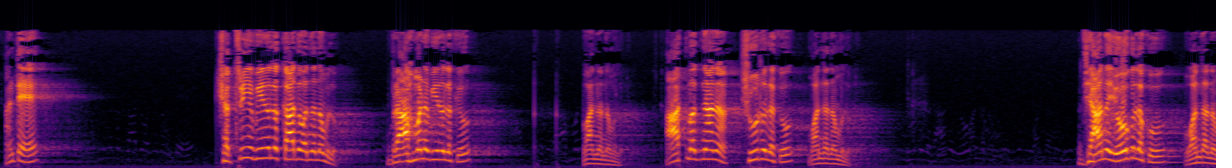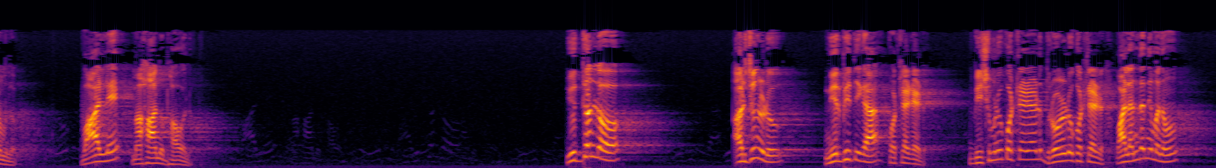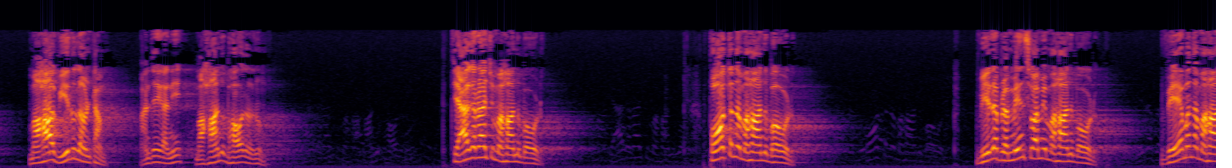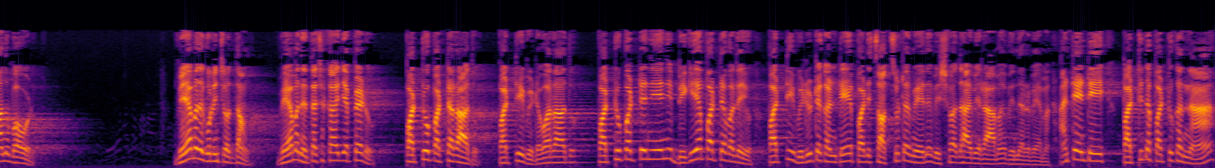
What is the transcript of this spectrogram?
అంటే క్షత్రియ వీరులకు కాదు వందనములు బ్రాహ్మణ వీరులకు వందనములు ఆత్మజ్ఞాన శూరులకు వందనములు ధ్యాన యోగులకు వందనములు వాళ్ళే మహానుభావులు. యుద్ధంలో అర్జునుడు నిర్భీతిగా కొట్లాడాడు. భీష్ముడు కొట్లాడాడు ద్రోణుడు కొట్లాడాడు. వాళ్ళందరినీ మనం మహావీరులు అంటాం. అంతేగాని మహానుభావులను. త్యాగరాజు మహానుభావుడు. పోతన మహానుభావుడు. వీరబ్రహ్మేణస్వామి మహానుభావుడు. వేమన మహానుభావుడు. వేమన గురించి వద్దాం. వేమన ఎంత చక్కగా చెప్పాడు. పట్టు పట్టరాదు పట్టి విడవరాదు. పట్టు పట్టనేని బిగియ పట్టవలేయు పట్టి విడుట కంటే పడి చచ్చుట మీద విశ్వధాభిరామ వినరవేమ. అంటే ఏంటి? పట్టిన పట్టు కన్నా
